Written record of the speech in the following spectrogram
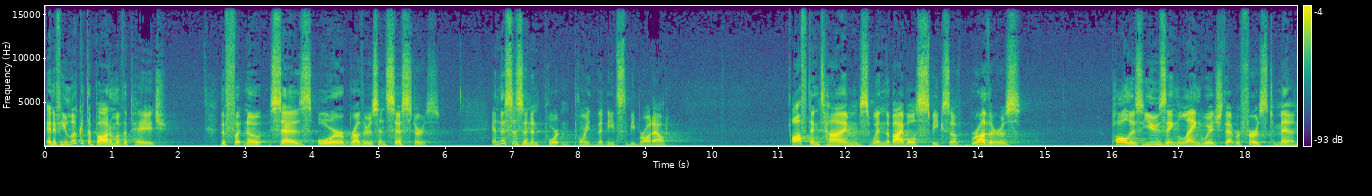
And if you look at the bottom of the page, the footnote says, or brothers and sisters. And this is an important point that needs to be brought out. Oftentimes, when the Bible speaks of brothers, Paul is using language that refers to men,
